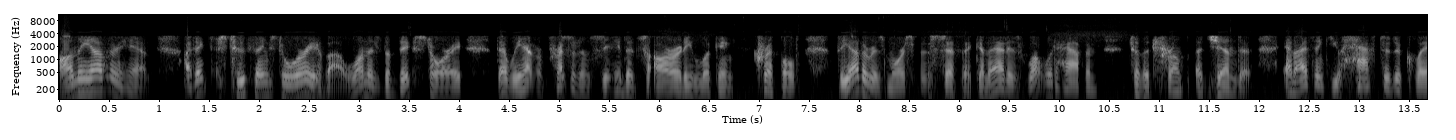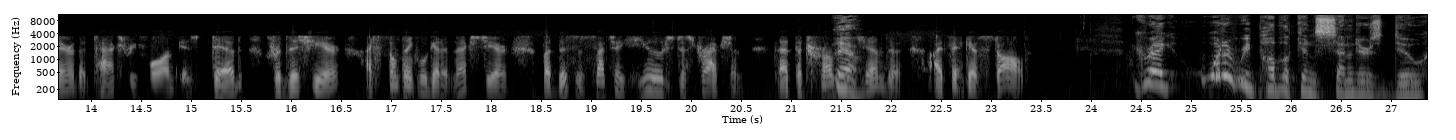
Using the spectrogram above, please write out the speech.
On the other hand, I think there's two things to worry about. One is the big story that we have a presidency that's already looking crippled. The other is more specific, and that is what would happen to the Trump agenda. And I think you have to declare that tax reform is dead for this year. I still think we'll get it next year, but this is such a huge distraction that the Trump Yeah. agenda, I think, has stalled. Greg, what do Republican senators do?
